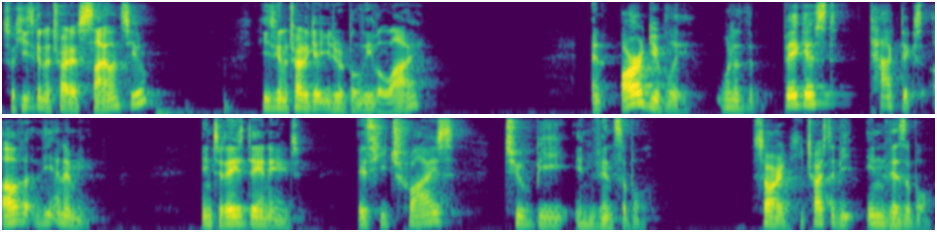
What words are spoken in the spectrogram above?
So, he's going to try to silence you, he's going to try to get you to believe a lie. And arguably, one of the biggest tactics of the enemy in today's day and age is he tries to be invincible. Sorry, he tries to be invisible.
